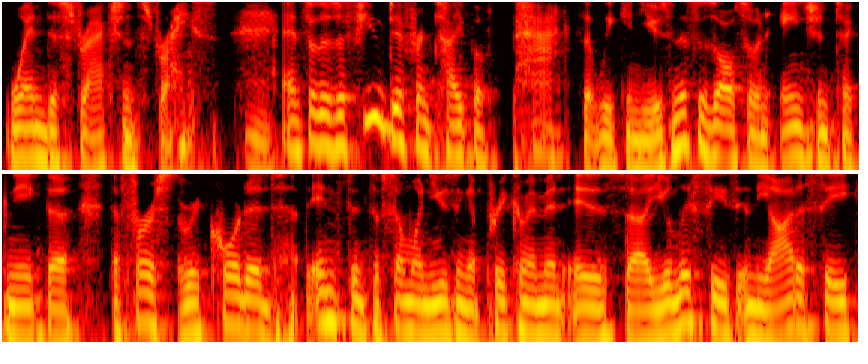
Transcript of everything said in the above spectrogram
when distraction strikes. Mm. And so, there's a few different type of pacts that we can use. And this is also an ancient technique. The, the first recorded instance of someone using a pre commitment is uh, Ulysses in the Odyssey.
